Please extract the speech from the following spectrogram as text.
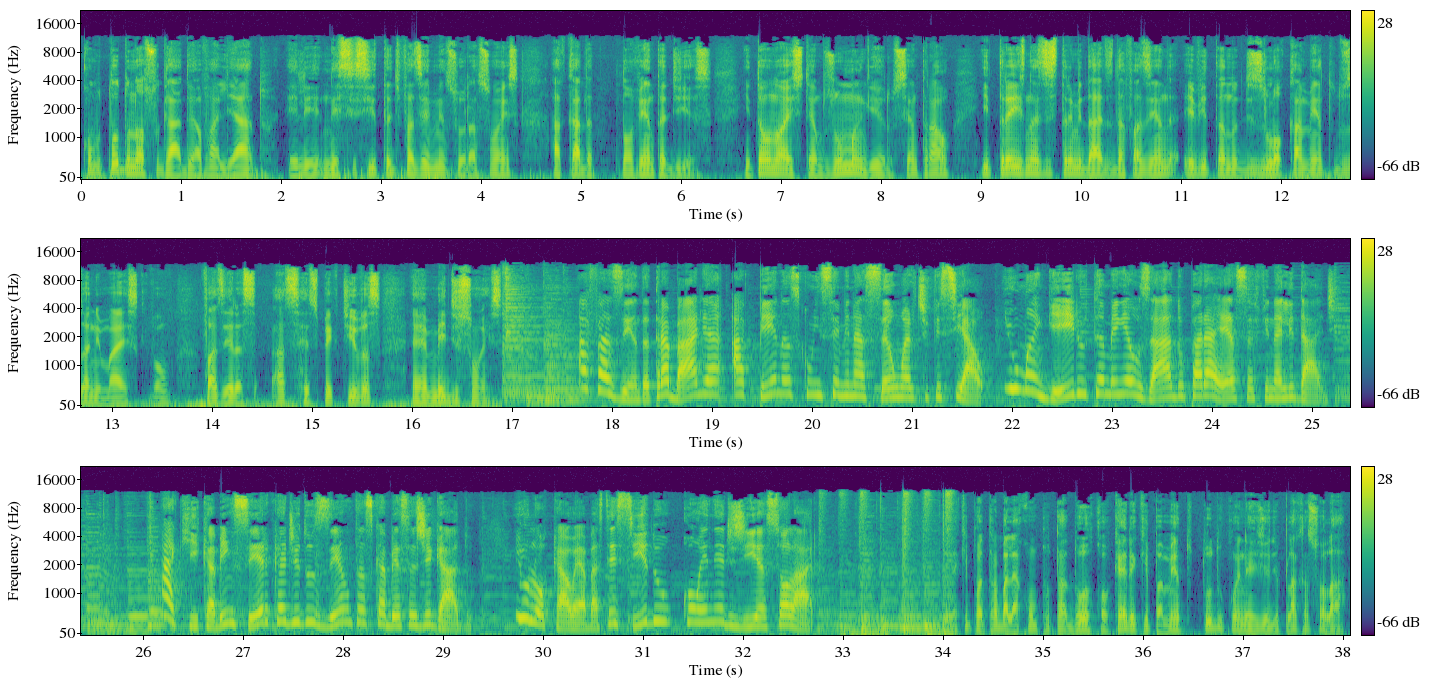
Como todo o nosso gado é avaliado ele necessita de fazer mensurações a cada 90 dias. Então nós temos um mangueiro central e três nas extremidades da fazenda, evitando o deslocamento dos animais que vão fazer as, as respectivas é, medições. Fazenda trabalha apenas com inseminação artificial e o mangueiro também é usado para essa finalidade. Aqui cabem cerca de 200 cabeças de gado e o local é abastecido com energia solar. Aqui pode trabalhar computador, qualquer equipamento, tudo com energia de placa solar.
